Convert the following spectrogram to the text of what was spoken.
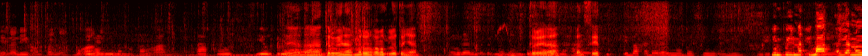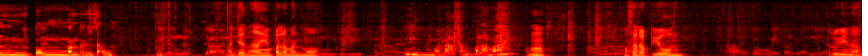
pinaliman mo pa. Tapos, yung Ayan, pinataba. ano, Truwina? Marunong ka magluto niyan? Truwina? Pansit? Iba ka daw lumabas yung ano. yung peanut butter, ayan yung itong manrisa. Oh, Andyan ah, yung palaman mo. eh, yung madatang palaman. Hmm? Masarap yun. Truwina.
